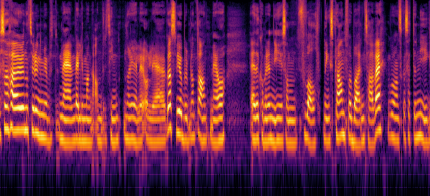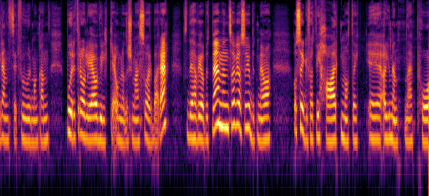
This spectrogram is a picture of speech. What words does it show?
så har Natur og Ungdom jobbet med veldig mange andre ting når det gjelder olje og gass. Vi jobber bl.a. med å eh, det kommer en ny sånn forvaltningsplan for Barentshavet, hvor man skal sette nye grenser for hvor man kan bore etter olje, og hvilke områder som er sårbare. Så det har vi jobbet med. Men så har vi også jobbet med å, å sørge for at vi har måte eh, argumentene på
